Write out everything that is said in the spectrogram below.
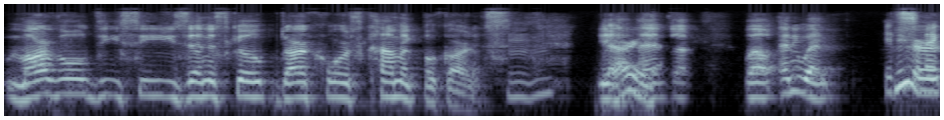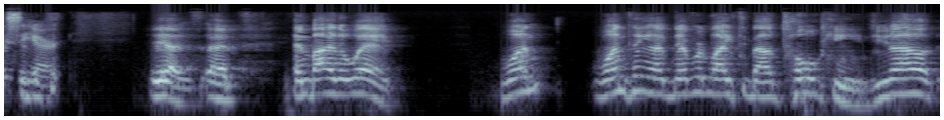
Marvel, DC, Zenescope, Dark Horse comic book artists. hmm Yeah. And, uh, well, anyway, it's Here- Smexy art Yes. Uh, and by the way, one one thing I've never liked about Tolkien, do you know how,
